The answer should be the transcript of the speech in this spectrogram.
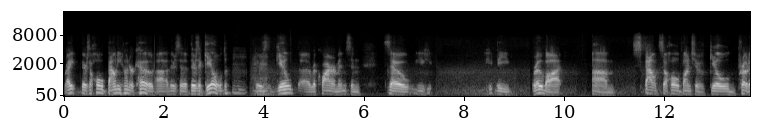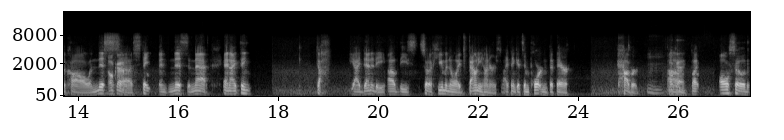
right? There's a whole bounty hunter code. Uh, there's a there's a guild. Mhm. that? There's guild uh, requirements, and so you, the robot um, spouts a whole bunch of guild protocol and this Okay. uh, statement and this and that. And I think to the identity of these sort of humanoid bounty hunters, I think it's important that they're covered. Mhm. Okay. Um, but also the,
